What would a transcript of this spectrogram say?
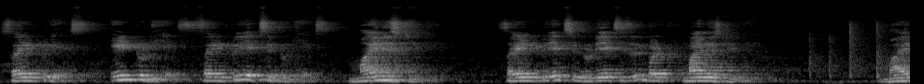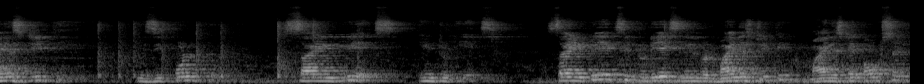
sin 2x into dx, sin 2x into dx minus dt. Sin 2x into dx is nothing but minus dt. Minus dt is equal to sin 2x into dx. Sin 2x into dx is nothing but minus dt, minus take outside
